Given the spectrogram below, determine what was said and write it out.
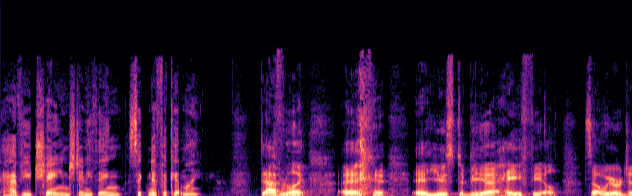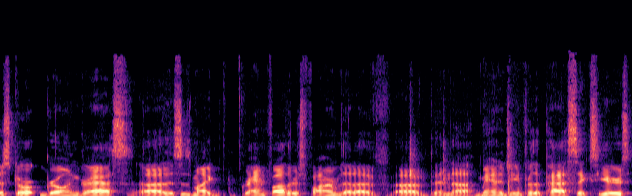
Have you changed anything significantly? Definitely. It, used to be a hay field, so we were just growing grass. Uh, this is my grandfather's farm that I've uh, been uh, managing for the past six years.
